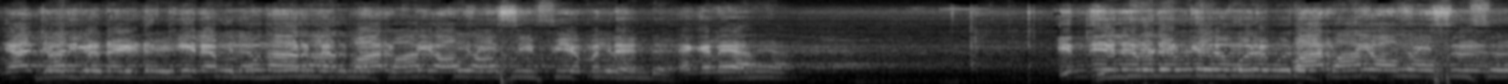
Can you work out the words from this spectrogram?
ഞാൻ ചോദിക്കട്ടെ ഇടുക്കിയിലെ മൂന്നാറിലെ പാർട്ടി ഓഫീസ് സി പി എമ്മിന്റെ എങ്ങനെയാ? ഇന്ത്യയിലെ എവിടെയെങ്കിലും ഒരു പാർട്ടി ഓഫീസ്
